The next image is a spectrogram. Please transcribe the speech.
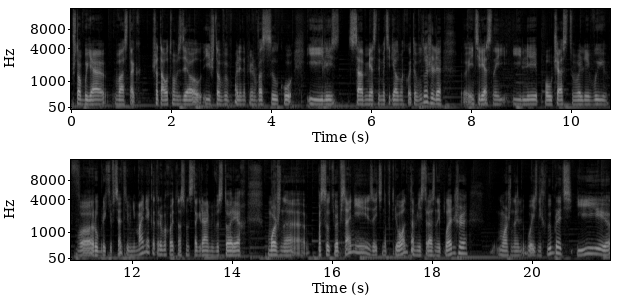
чтобы я вас так шатаут вам сделал, и чтобы вы попали, например, в ссылку или совместный материал мы какой-то выложили э, интересный, или поучаствовали вы в рубрике «В центре внимания», которая выходит у нас в Инстаграме, в историях, можно по ссылке в описании зайти на Patreon, там есть разные пледжи, можно любой из них выбрать и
